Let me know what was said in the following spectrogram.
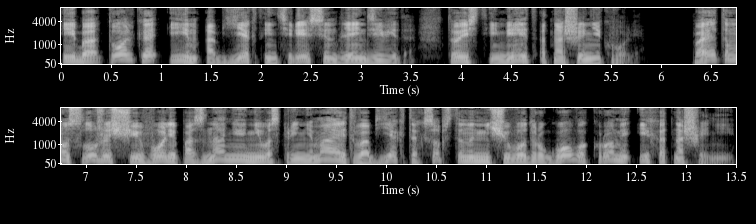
Ибо только им объект интересен для индивида, то есть имеет отношение к воле. Поэтому служащий воле познанию не воспринимает в объектах, собственно, ничего другого, кроме их отношений.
